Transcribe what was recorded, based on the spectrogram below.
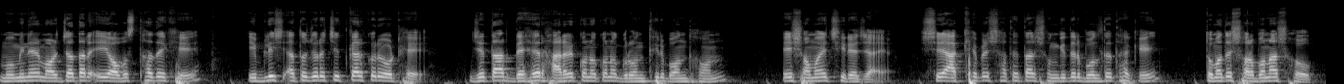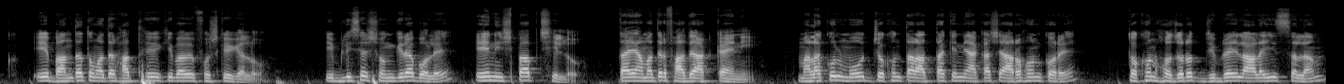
মুমিনের মর্যাদার এই অবস্থা দেখে ইবলিশ এত জোরে চিৎকার করে ওঠে যে তার দেহের হাড়ের কোনো কোনো গ্রন্থির বন্ধন এ সময়ে ছিঁড়ে যায়। সে আক্ষেপের সাথে তার সঙ্গীদের বলতে থাকে, তোমাদের সর্বনাশ হোক। এ বান্দা তোমাদের হাত থেকে কীভাবে ফসকে গেল? ইবলিসের সঙ্গীরা বলে, এ নিষ্পাপ ছিল, তাই আমাদের ফাঁদে আটকায়নি। মালাকুল মৌদ যখন তার আত্মাকে নিয়ে আকাশে আরোহণ করে, তখন হজরত জিব্রাইল আলাইসাল্লাম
